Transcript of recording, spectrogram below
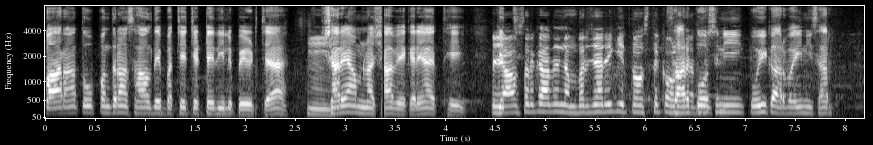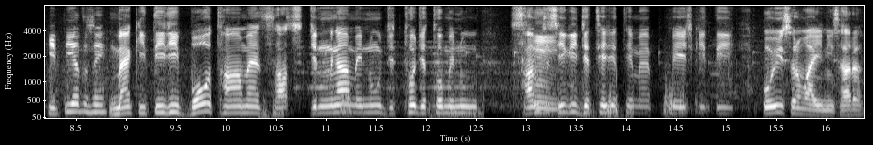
12 ਤੋਂ 15 ਸਾਲ ਦੇ ਬੱਚੇ ਚਿੱਟੇ ਦੀ ਲਪੇਟ 'ਚ ਹੈ। ਸ਼ਰੇਆਮ ਨਸ਼ਾ ਵੇਚ ਰਿਹਾ ਇੱਥੇ। ਪੰਜਾਬ ਸਰਕਾਰ ਨੇ ਨੰਬਰ ਜਾਰੀ ਕੀਤਾ ਉਸ ਤੇ ਕਾਲ ਸਰ ਕੁਛ ਨਹੀਂ ਕੋਈ ਕਾਰਵਾਈ ਨਹੀਂ ਸਰ। ਕੀਤੀ ਆ ਤੁਸੀਂ? ਮੈਂ ਕੀਤੀ ਜੀ ਬਹੁਤ ਥਾਂ ਮੈਂ ਜਿੰਨੀਆਂ ਮੈਨੂੰ ਜਿੱਥੋਂ ਜਿੱਥੋਂ ਮੈਨੂੰ ਸਮਝ ਸੀਗੀ ਜਿੱਥੇ ਜਿੱਥੇ ਮੈਂ ਪੇਸ਼ ਕੀਤੀ ਕੋਈ ਸੁਣਵਾਈ ਨਹੀਂ ਸਰ।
